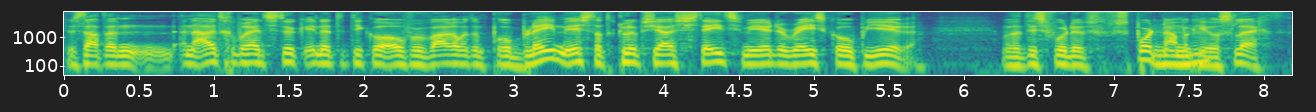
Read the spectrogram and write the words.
er staat een, een uitgebreid stuk in het artikel over waarom het een probleem is dat clubs juist steeds meer de race kopiëren. Want het is voor de sport namelijk Mhm. heel slecht.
